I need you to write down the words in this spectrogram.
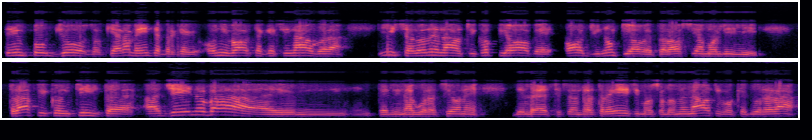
tempo uggioso, chiaramente perché ogni volta che si inaugura il salone nautico piove, oggi non piove, però siamo lì lì. Traffico in tilt a Genova ehm, per l'inaugurazione del 63 salone nautico che durerà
